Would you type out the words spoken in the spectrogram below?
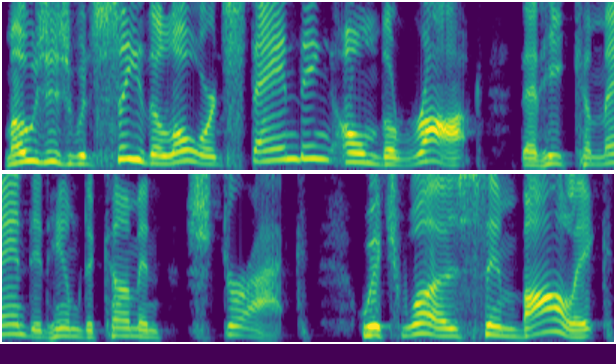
Moses would see the Lord standing on the rock that he commanded him to come and strike, which was symbolic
